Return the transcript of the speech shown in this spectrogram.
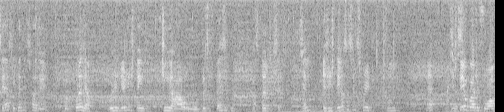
sucesso, então eles fazer um jogo. Por exemplo, hoje em dia a gente tem, tinha lá o Prince of Persia com bastante sucesso. Sim. E a gente tem o Assassin's Creed, Sim. né? Mas a gente você- tem o God of War.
